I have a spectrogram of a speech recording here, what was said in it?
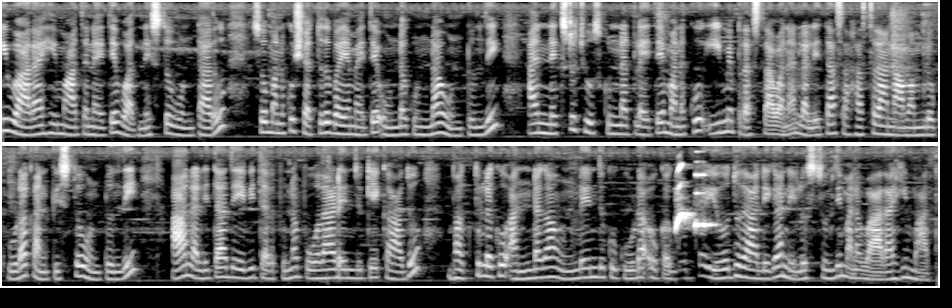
ఈ వారాహి మాతనైతే వర్ణిస్తూ ఉంటారు. సో మనకు శత్రు భయం అయితే ఉండకుండా ఉంటుంది. అండ్ నెక్స్ట్ చూసుకున్నట్లయితే మనకు ఈమె ప్రస్తావన లలితా సహస్రనామంలో కూడా కనిపిస్తూ ఉంటుంది. ఆ లలితాదేవి తరపున పోరాడేందుకే కాదు భక్తులకు అండగా ఉండేందుకు కూడా ఒక గొప్ప యోధురాలిగా నిలుస్తుంది మన వారాహి మాత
